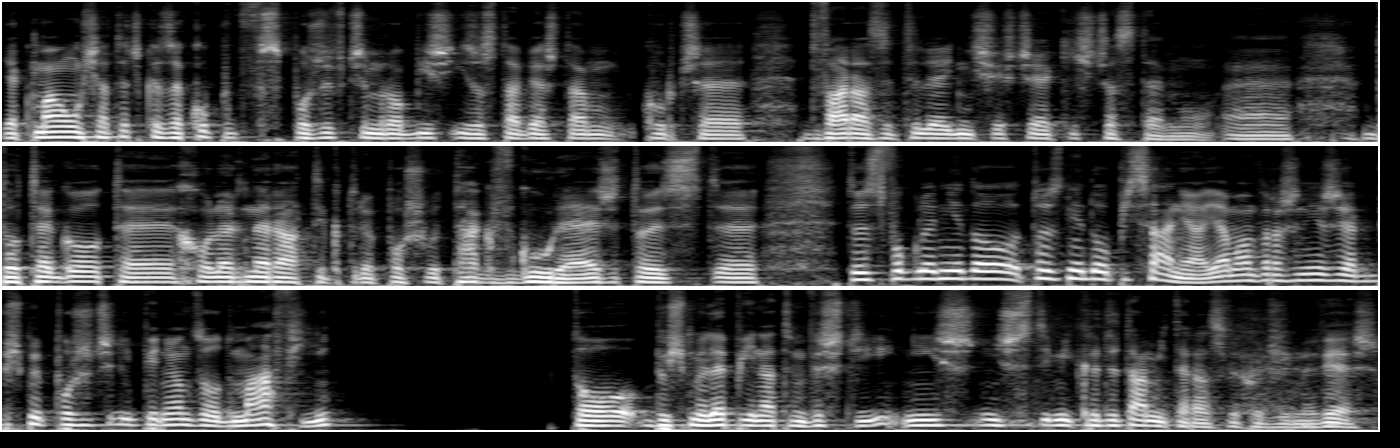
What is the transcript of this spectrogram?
Jak małą siateczkę zakupów spożywczym robisz i zostawiasz tam, kurczę, dwa razy tyle niż jeszcze jakiś czas temu. E, do tego te cholerne raty, które poszły tak w górę, że to jest, e, to jest w ogóle nie do, to jest nie do opisania. Ja mam wrażenie, że jakbyśmy pożyczyli pieniądze od mafii, to byśmy lepiej na tym wyszli niż, niż z tymi kredytami teraz wychodzimy, wiesz.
